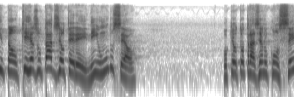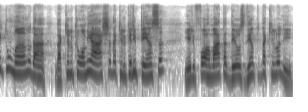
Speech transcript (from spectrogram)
Então, que resultados eu terei? Nenhum do céu. Porque eu estou trazendo o conceito humano da, daquilo que o homem acha, daquilo que ele pensa, e ele formata Deus dentro daquilo ali.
